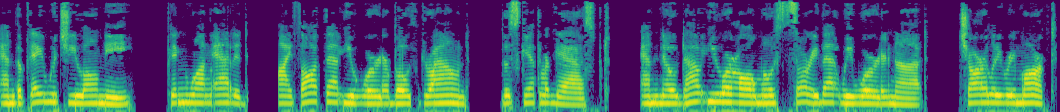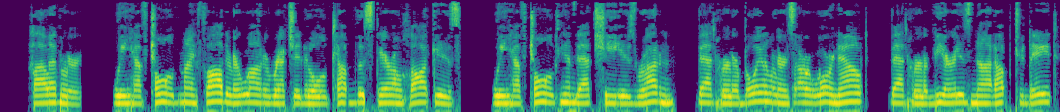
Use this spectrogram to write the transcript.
And the pay which you owe me? Ping Wong added. I thought that you were both drowned. The skipper gasped. And no doubt you are almost sorry that we were not. Charlie remarked. However, we have told my father what a wretched old tub the Sparrowhawk is. We have told him that she is rotten, that her boilers are worn out, that her gear is not up to date,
